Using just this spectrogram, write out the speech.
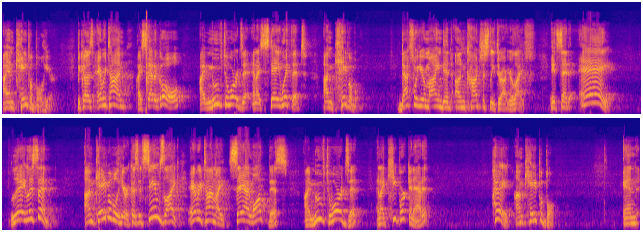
I am capable here. Because every time I set a goal, I move towards it and I stay with it, I'm capable. That's what your mind did unconsciously throughout your life. It said, hey, lay, listen, I'm capable here because it seems like every time I say I want this, I move towards it and I keep working at it. Hey, I'm capable. And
